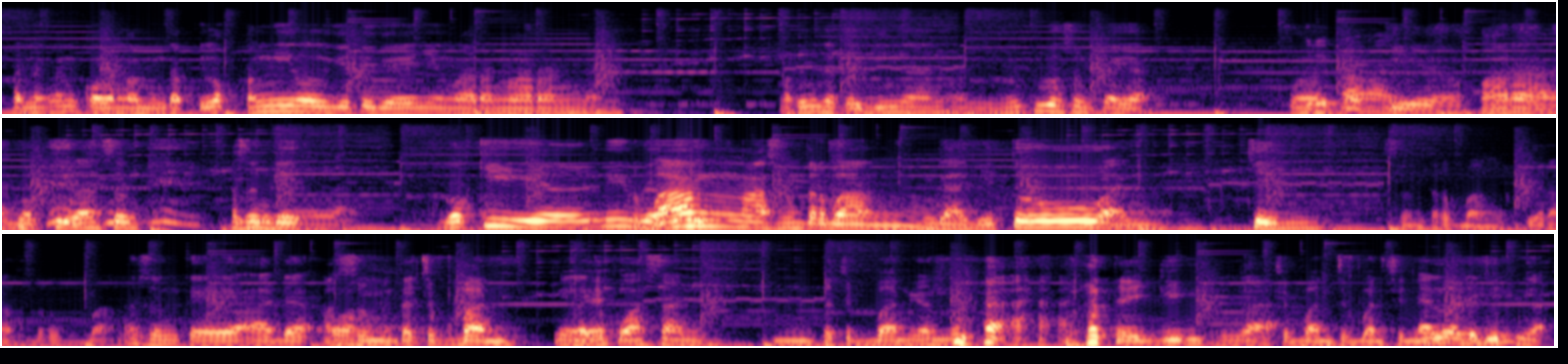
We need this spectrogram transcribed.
kadang kan kalau nggak minta pilok tengil gitu kayaknya yang larang-larang kan atau minta taggingan anjing. itu langsung kayak wah gokil parah. Gokil langsung langsung kayak gokil ini terbang langsung terbang. Nggak gitu anjing. Langsung terbang kira langsung terbang. Langsung kayak ada langsung wah, minta ceban. Nilai Eh, kepuasan. minta ceban kan. Buat tagging. Enggak. ceban ceban sini eh lu ada duit nggak?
